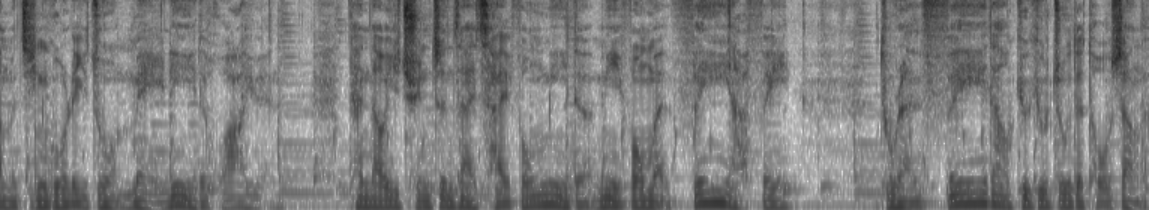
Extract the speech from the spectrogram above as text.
他们经过了一座美丽的花园，看到一群正在采蜂蜜的蜜蜂们飞呀飞，突然飞到 QQ 猪的头上了。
